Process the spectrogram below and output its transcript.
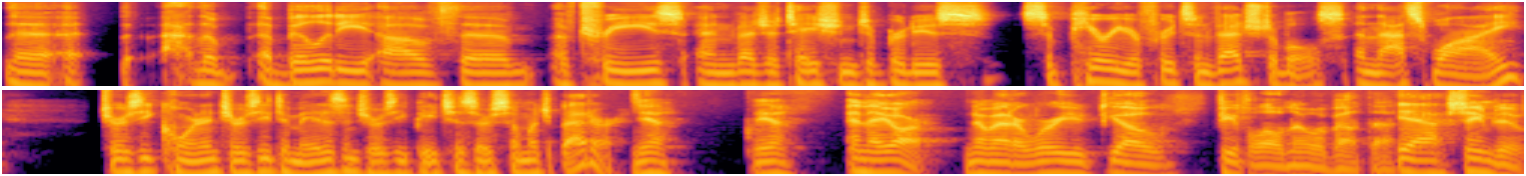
the uh, the ability of the of trees and vegetation to produce superior fruits and vegetables, and that's why Jersey corn and Jersey tomatoes and Jersey peaches are so much better. Yeah, yeah, and they are. No matter where you go, people all know about that. Yeah. seem to.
